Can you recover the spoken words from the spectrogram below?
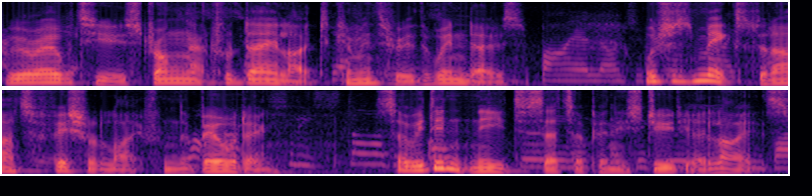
we were able to use strong natural daylight coming through the windows, which was mixed with artificial light from the building, so we didn't need to set up any studio lights.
